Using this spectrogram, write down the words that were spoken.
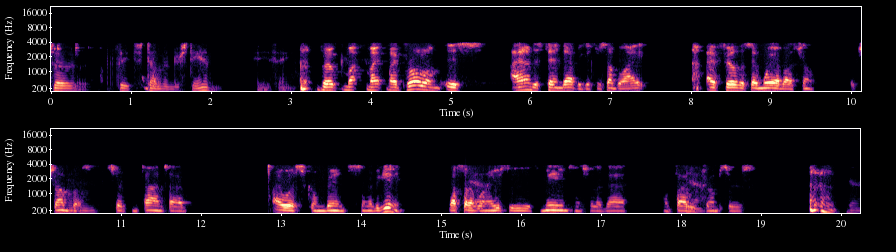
so they just don't understand anything but my, my my problem is I understand that because for example I I feel the same way about Trump. But Trump was Mhm. certain times I I was convinced in the beginning. That's what I Yeah. when I used to do with memes and shit like that and fight Yeah. with Trumpsters yeah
